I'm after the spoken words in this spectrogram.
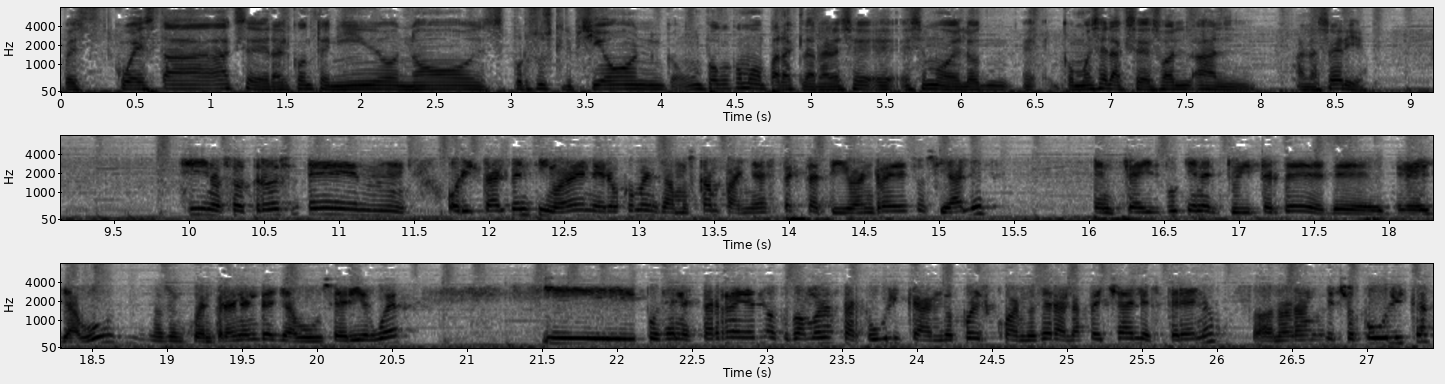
pues cuesta acceder al contenido, no es por suscripción, un poco como para aclarar ese, ese modelo, eh, cómo es el acceso al, al, a la serie. Sí, nosotros eh, ahorita el 29 de enero comenzamos campaña de expectativa en redes sociales, en Facebook y en el Twitter de, de, de Nos encuentran en Dejavu Serie Web. Y pues en estas redes nosotros vamos a estar publicando pues cuándo será la fecha del estreno, todavía no lo hemos hecho pública,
